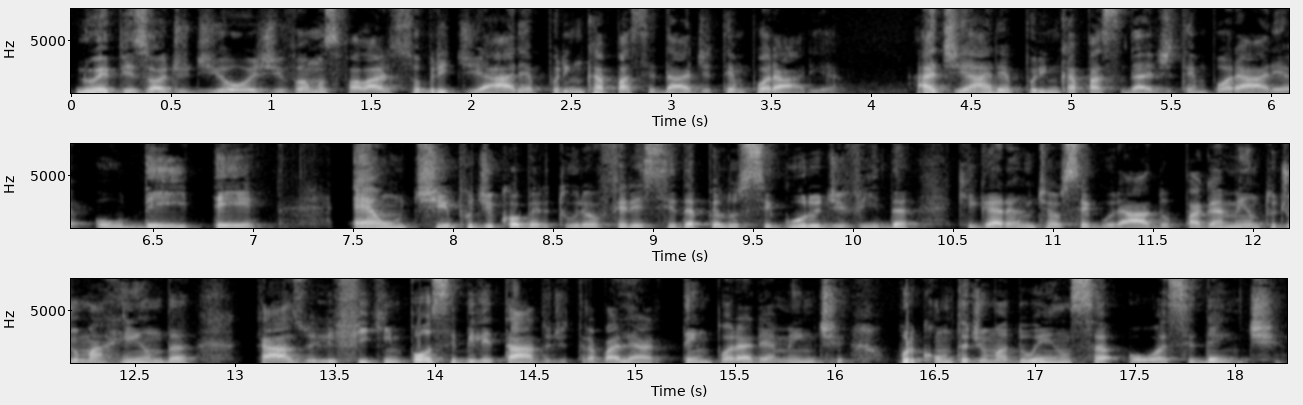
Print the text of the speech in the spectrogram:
No episódio de hoje, vamos falar sobre diária por incapacidade temporária. A diária por incapacidade temporária, ou DIT, é um tipo de cobertura oferecida pelo seguro de vida que garante ao segurado o pagamento de uma renda caso ele fique impossibilitado de trabalhar temporariamente por conta de uma doença ou acidente.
